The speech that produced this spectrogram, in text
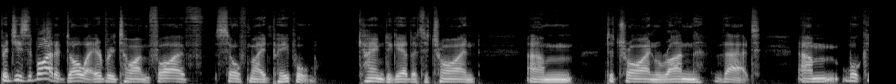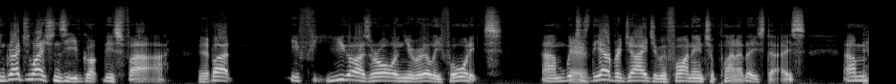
But you divide a dollar every time five self-made people came together to try and um, to try and run that. Um, well, congratulations that you've got this far. Yep. But if you guys are all in your early forties, um, which Yeah. is the average age of a financial planner these days, um,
